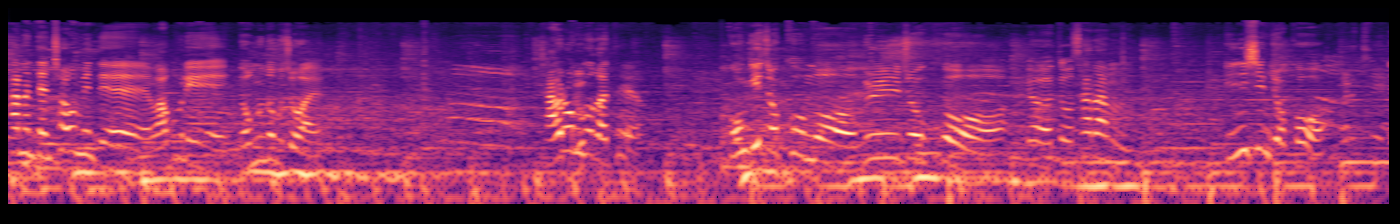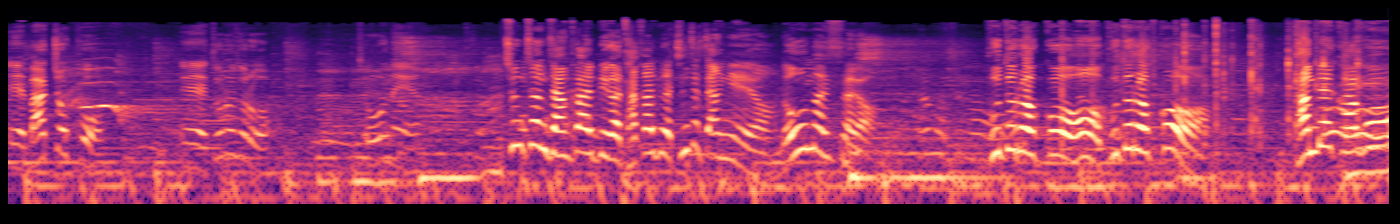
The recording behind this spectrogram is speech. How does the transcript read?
하는 데는 처음인데 와보니 너무너무 좋아요. 잘 온 것 같아요. 공기 좋고 뭐 물 좋고 여- 또 사람 인심 좋고 예, 맛 좋고 예, 도로도로 좋으네요. 춘천 닭갈비가 닭갈비가 진짜 짱이에요. 너무 맛있어요. 부드럽고 어, 부드럽고 담백하고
